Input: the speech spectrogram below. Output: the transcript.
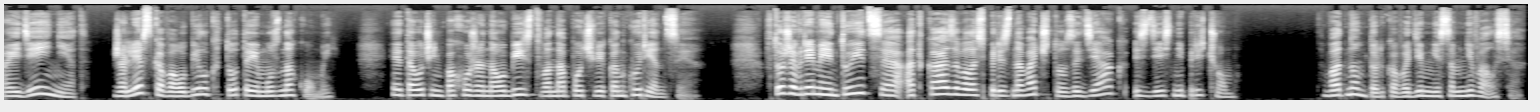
По идее, нет. Жалевского убил кто-то ему знакомый. Это очень похоже на убийство на почве конкуренции. В то же время интуиция отказывалась признавать, что зодиак здесь ни при чем. В одном только Вадим не сомневался.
